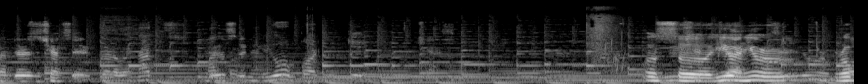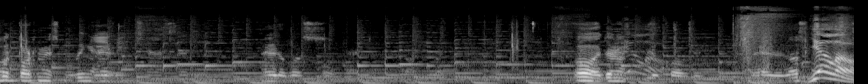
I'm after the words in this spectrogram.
and there's a chance that you're gonna win. Not my We'll see. partner, your partner gave chance. Oh, also, should you and your your robot partner is moving ahead, chance ahead of us. oh, I don't know. Oh, I don't you called it. I had the last. Yellow.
